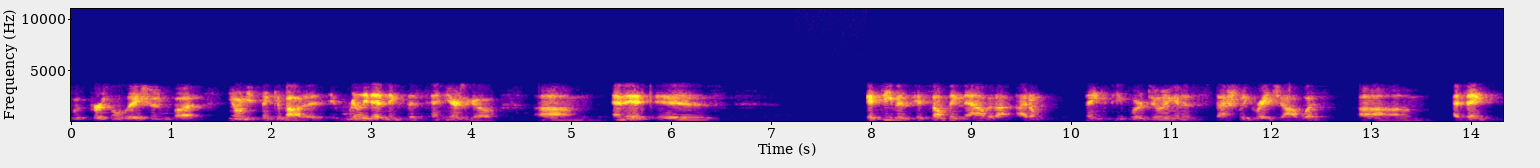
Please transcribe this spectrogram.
with personalization, but you know, when you think about it, it really didn't exist 10 years ago. Um, and it is, it's even, it's something now that I, I don't think people are doing an especially great job with. Um, I think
